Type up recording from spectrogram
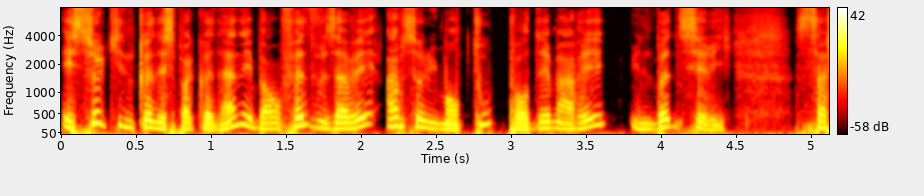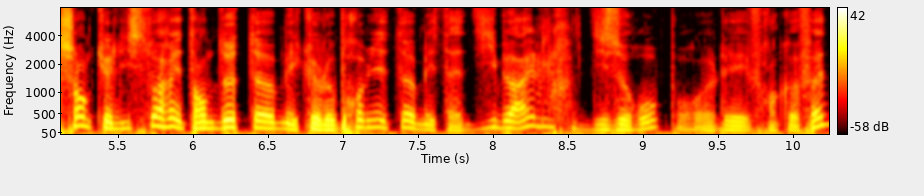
Et ceux qui ne connaissent pas Conan, et eh ben en fait, vous avez absolument tout pour démarrer une bonne série. Sachant que l'histoire est en deux tomes et que le premier tome est à 10 balles, 10 euros pour les francophones,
